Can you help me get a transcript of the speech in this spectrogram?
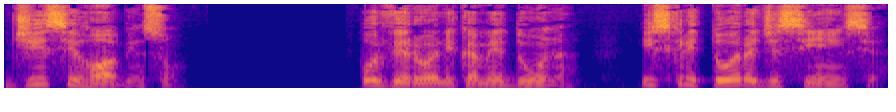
disse Robinson. Por Verônica Meduna, escritora de ciência.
